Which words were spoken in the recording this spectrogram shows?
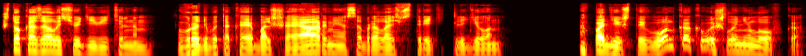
что казалось удивительным. Вроде бы такая большая армия собралась встретить легион. А поди ж ты, вон как вышло неловко.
